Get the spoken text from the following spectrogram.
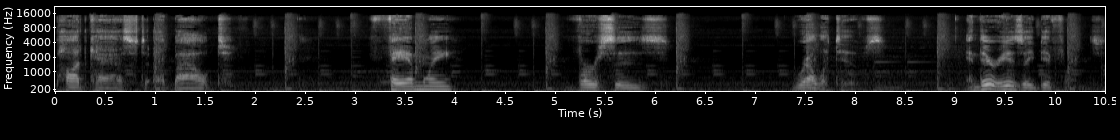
podcast about family versus relatives. And there is a difference.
